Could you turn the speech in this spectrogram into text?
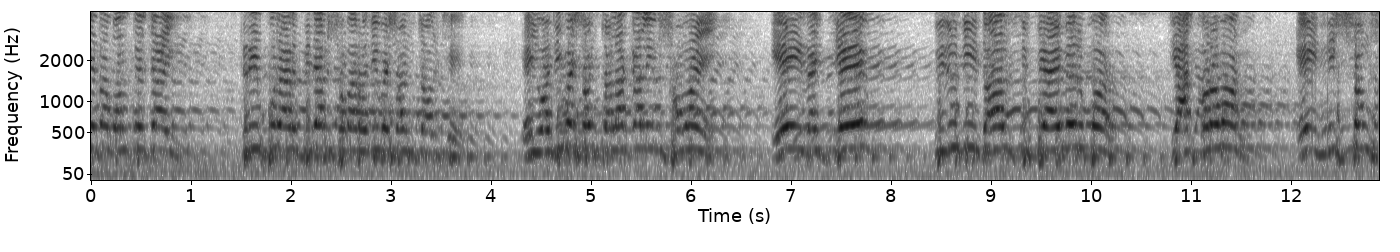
যেটা বলতে চাই, ত্রিপুরার বিধানসভার অধিবেশন চলছে। এই অধিবেশন চলাকালীন সময়ে এই রাজ্যে বিরোধী দল সিপিআইএম এর উপর যে আক্রমণ এই নৃশংস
